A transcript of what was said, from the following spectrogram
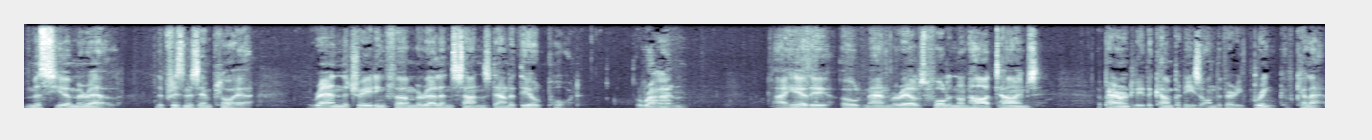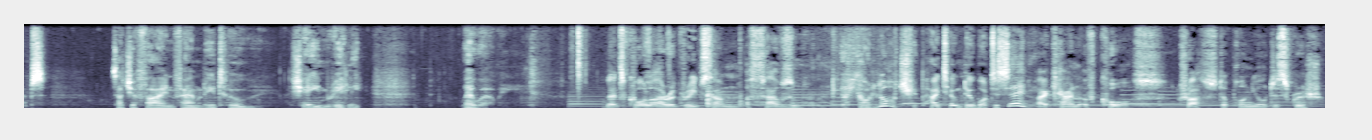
Monsieur Morel, the prisoner's employer. Ran the trading firm Morel and Sons down at the old port. Ran? I hear the old man Morel's fallen on hard times. Apparently the company's on the very brink of collapse. Such a fine family, too. Shame, really. Where were we? Let's call our agreed sum a thousand. Your lordship, I don't know what to say. I can, of course, trust upon your discretion.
